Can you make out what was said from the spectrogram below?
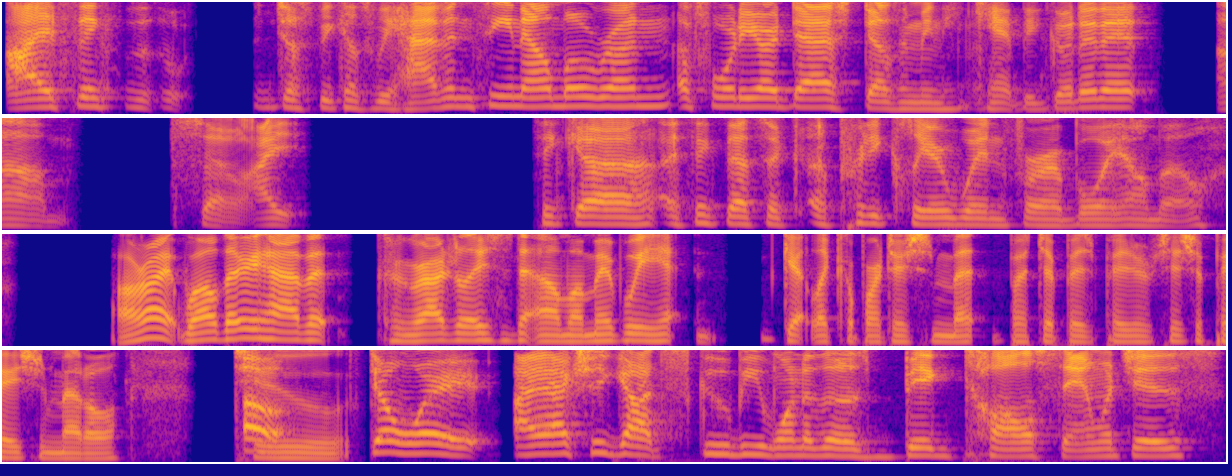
I think th- just because we haven't seen Elmo run a 40 yard dash doesn't mean he can't be good at it. Um, so I think uh, I think that's a, a pretty clear win for our boy Elmo. All right. Well, there you have it. Congratulations to Elmo. Maybe we get like a partition me- participation medal to. Oh. Don't worry, I actually got Scooby one of those big tall sandwiches.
